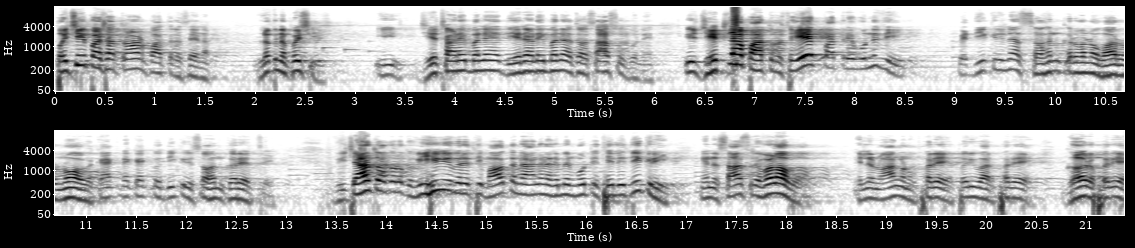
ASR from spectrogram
પછી પાછા ત્રણ પાત્ર છે એના. લગ્ન પછી. એ જેઠાણી બને, દેરાણી બને અથવા સાસુ બને. એ જેટલા પાત્રો છે, એક પાત્ર એવું નથી કે દીકરીને સહન કરવાનો વારો ન આવે ક્યાંક ને ક્યાંક તો દીકરી સહન કરે જ છે. વિચાર તો કરો કે વીહવી વર્ષથી માવતરના આંગણે રમીને મોટી થયેલી દીકરી, એને સાસરે વળાવો, એટલે એનું આંગણું ફરે, પરિવાર ફરે, ઘર ફરે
